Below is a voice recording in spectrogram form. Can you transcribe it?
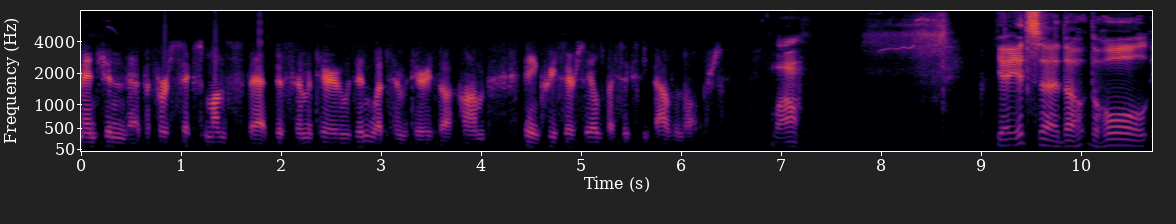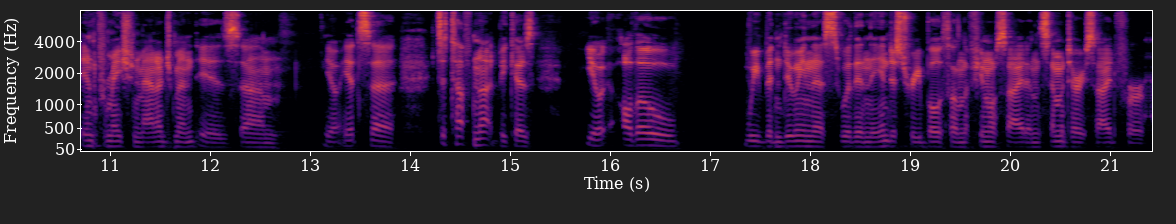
mention that the first six months that this cemetery was in webcemeteries.com, they increased their sales by sixty thousand dollars. Wow. Yeah, it's uh, the the whole information management is um, you know it's a it's a tough nut because you know although we've been doing this within the industry both on the funeral side and the cemetery side for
